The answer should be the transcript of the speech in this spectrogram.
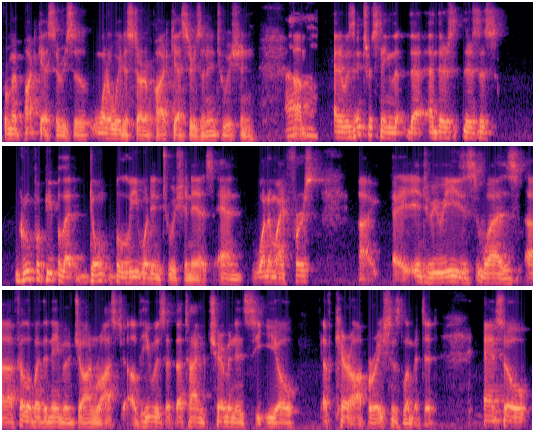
for my podcast series. So what a way to start a podcast series on intuition. Uh-huh. Um, and it was interesting that, that and there's there's this group of people that don't believe what intuition is. And one of my first uh, interviewees was a fellow by the name of John Rothschild. He was at that time chairman and CEO of Care Operations Limited. And so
